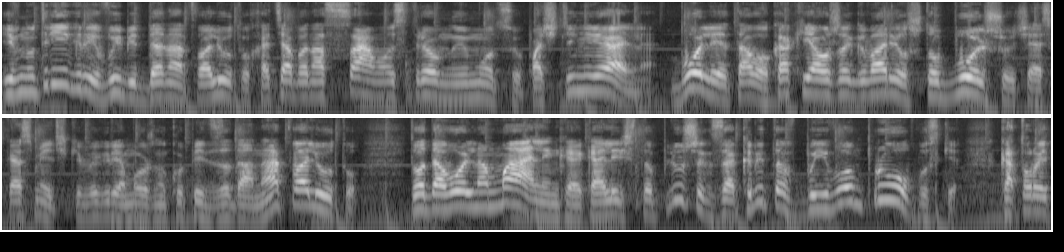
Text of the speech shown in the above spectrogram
И внутри игры выбить донат валюту хотя бы на самую стрёмную эмоцию почти нереально. Более того, как я уже говорил, что большую часть косметики в игре можно купить за донат валюту, то довольно маленькое количество плюшек закрыто в боевом пропуске, который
